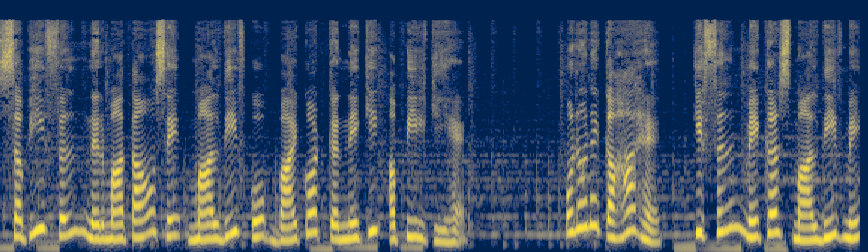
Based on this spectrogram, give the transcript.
सभी फ़िल्म निर्माताओं से मालदीव को बाइकआउट करने की अपील की है। उन्होंने कहा है कि फ़िल्म मेकर्स मालदीव में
